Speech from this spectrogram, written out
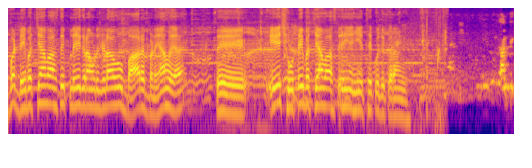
ਵੱਡੇ ਬੱਚਿਆਂ ਵਾਸਤੇ ਪਲੇਗਰਾਉਂਡ ਜਿਹੜਾ ਉਹ ਬਾਹਰ ਬਣਿਆ ਹੋਇਆ ਹੈ ਤੇ ਇਹ ਛੋਟੇ ਬੱਚਿਆਂ ਵਾਸਤੇ ਹੀ ਅਸੀਂ ਇੱਥੇ ਕੁਝ ਕਰਾਂਗੇ। ਹਾਂਜੀ।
